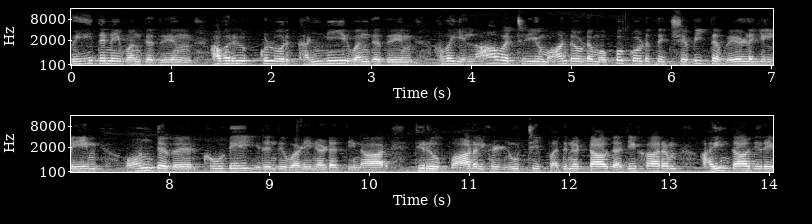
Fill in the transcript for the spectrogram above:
வேதனை வந்தது அவருக்குள் ஒரு கண்ணீர் வந்தது. அவை எல்லாவற்றையும் ஆண்டவரிடம் ஒப்பு கொடுத்து செபித்த வேளையிலே ஆண்டவர் கூட இருந்து வழிநடத்தினார் திரு பாடல்கள் நூற்றி பதினெட்டாவது அதிகாரம் ஐந்தாவது இறை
